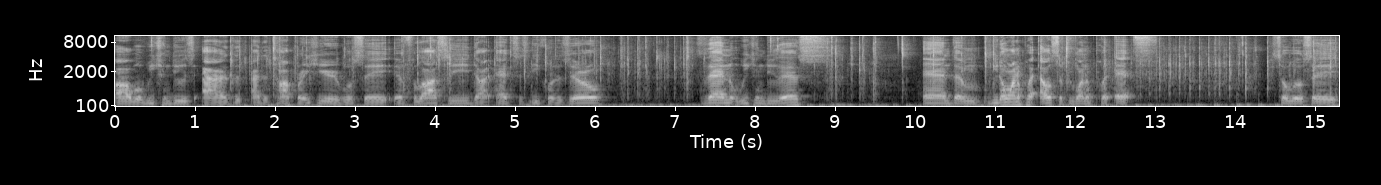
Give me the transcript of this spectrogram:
uh, what we can do is add at the top right here we'll say if velocity dot x is equal to zero then we can do this and um, we don't want to put else if we want to put if so we'll say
